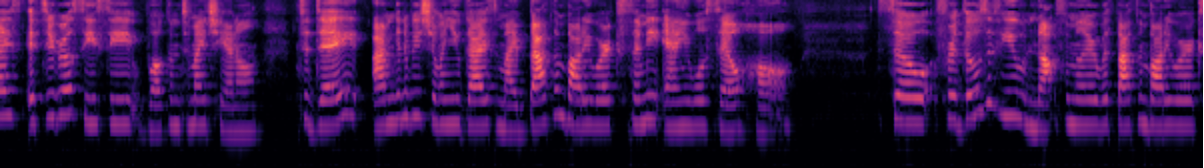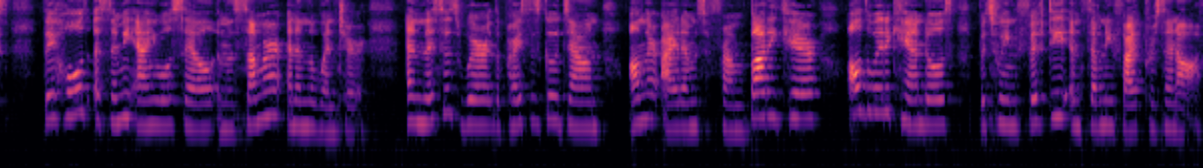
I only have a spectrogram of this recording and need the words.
guys, it's your girl CeeCee. Welcome to my channel. Today, I'm going to be showing you guys my Bath & Body Works semi-annual sale haul. So, for those of you not familiar with Bath & Body Works, they hold a semi-annual sale in the summer and in the winter. And this is where the prices go down on their items from body care all the way to candles between 50 and 75% off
